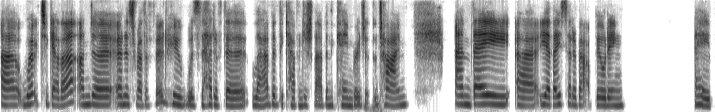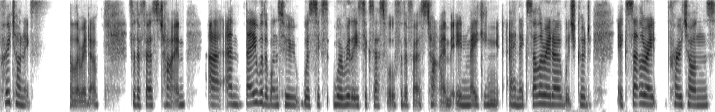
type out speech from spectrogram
uh, worked together under Ernest Rutherford, who was the head of the lab at the Cavendish lab in Cambridge at the time and they uh, yeah they set about building a proton accelerator for the first time. Uh, and they were the ones who were su- were really successful for the first time in making an accelerator which could accelerate protons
